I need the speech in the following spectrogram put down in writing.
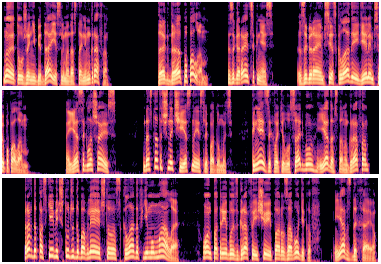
Но это уже не беда, если мы достанем графа. Тогда пополам. Загорается князь. Забираем все склады и делим все пополам. Я соглашаюсь. Достаточно честно, если подумать. Князь захватил усадьбу, я достану графа. Правда, Паскевич тут же добавляет, что складов ему мало. Он потребует с графа еще и пару заводиков. Я вздыхаю.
